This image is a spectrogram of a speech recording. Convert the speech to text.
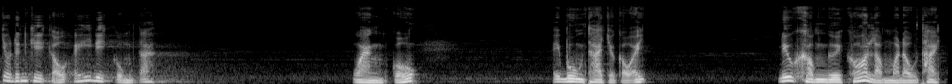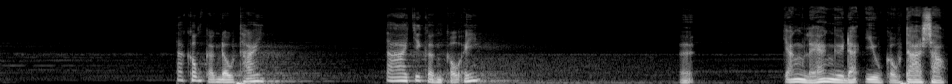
Cho đến khi cậu ấy đi cùng ta. Hoàng cố. Hãy buông tha cho cậu ấy. Nếu không người khó lòng mà đầu thai. Ta không cần đầu thai. Ta chỉ cần cậu ấy. À, Chẳng lẽ người đã yêu cậu ta sao?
